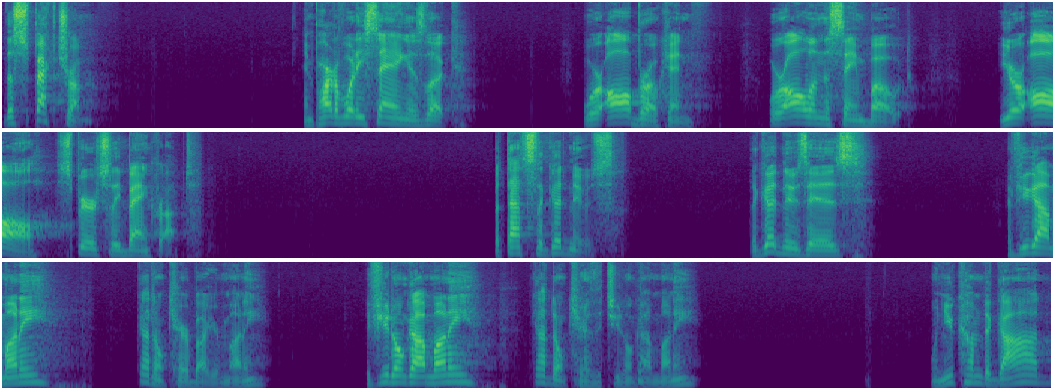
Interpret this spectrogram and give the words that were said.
the spectrum. And part of what he's saying is look, we're all broken. We're all in the same boat. You're all spiritually bankrupt. But that's the good news. The good news is if you got money, God don't care about your money. If you don't got money, God don't care that you don't got money. When you come to God,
